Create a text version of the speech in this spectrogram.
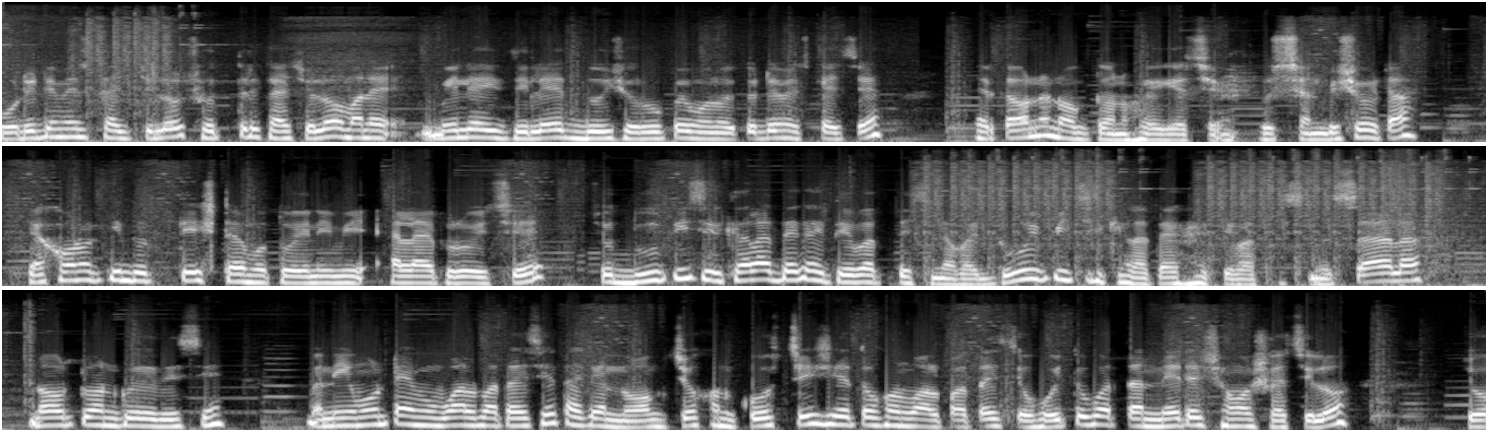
বডি ড্যামেজ খাইছিল সত্তর খাইছিল মানে মিলে দিলে দুইশো রুপে মনে হতো ড্যামেজ খাইছে। এর কারণে নকডাউন হয়ে গেছে, বুঝছেন বিষয়টা? এখনও কিন্তু তেইশটার মতো এনিমি অ্যালাইভ রয়েছে। তো দুই পিসির খেলা দেখাইতে পারতেছি না ভাই, দুই পিসির খেলা দেখাইতে পারতেছি না। সালা নকডাউন করে দিছে। মানে এমন টাইম ওয়াল পাতাইছে, তাকে নক যখন করছে, সে তখন ওয়াল পাতাইছে। হয়তো বা তার নেটের সমস্যা ছিল তো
